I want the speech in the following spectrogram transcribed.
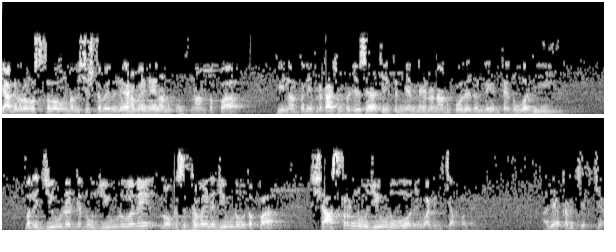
జాగ్రత్త వ్యవస్థలో ఉన్న విశిష్టమైన దేహమే నేను అనుకుంటున్నాను తప్ప దీన్ని అంతనీ ప్రకాశింపజేసే ఆ చైతన్యం నేనని అనుకోలేదండి అంటే నువ్వు అది మరి జీవుడు అంటే నువ్వు జీవుడు అని లోకసిద్ధమైన జీవుడు తప్ప శాస్త్రం నువ్వు జీవుడు అని వాటికి చెప్పలేదు. అదే అక్కడ చర్చ.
